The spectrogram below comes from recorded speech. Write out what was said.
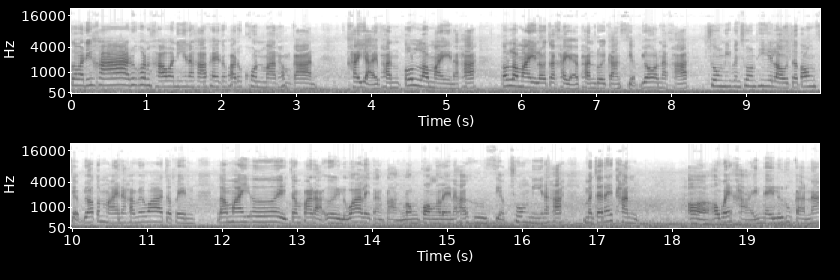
สวัสดีค่ะ ทุกคนคะวันนี้นะคะแพรจะพาทุกคนมาทำการขยายพันธุ์ต้นละไมนะคะ ต้นละไมเราจะขยายพันธุ์โดยการเสียบยอดนะคะ ช่วงนี้เป็นช่วงที่เราจะต้องเสียบยอดต้นไม้นะคะ ไม่ว่าจะเป็นละไมเอ่ยจำปาดะเอ่ยหรือว่าอะไรต่างๆ ลองกองอะไรนะคะ คือเสียบช่วงนี้นะคะ มันจะได้ทันเอ่อเอาไว้ขายในฤดูกาลหน้า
